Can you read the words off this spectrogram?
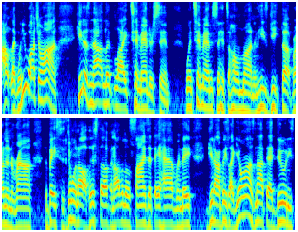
out. Like when you watch him on, he does not look like Tim Anderson when Tim Anderson hits a home run and he's geeked up, running around the bases, doing all this stuff and all the little signs that they have when they get on base. Like Yoan's not that dude. He's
